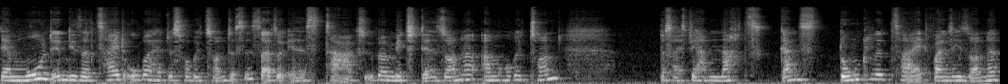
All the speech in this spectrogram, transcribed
der Mond in dieser Zeit oberhalb des Horizontes ist, also er ist tagsüber mit der Sonne am Horizont. Das heißt, wir haben nachts ganz dunkle Zeit, weil die Sonne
